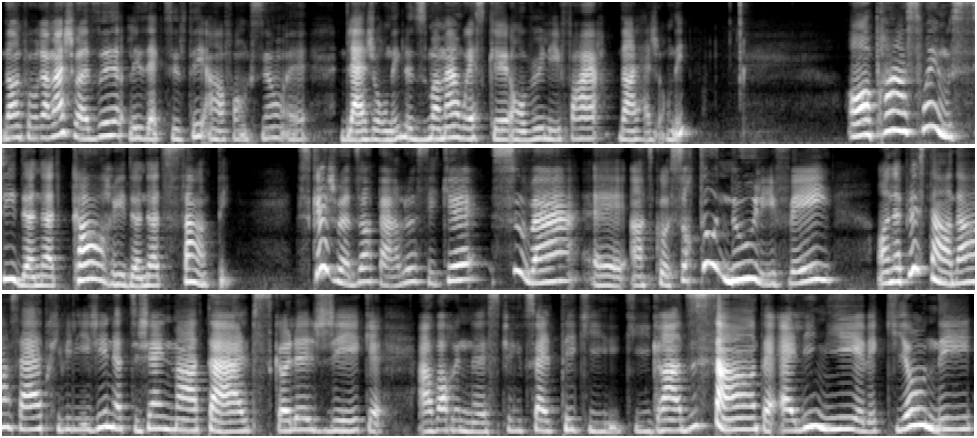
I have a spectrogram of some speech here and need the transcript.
Donc, il faut vraiment choisir les activités en fonction euh, de la journée, du moment où est-ce qu'on veut les faire dans la journée. On prend soin aussi de notre corps et de notre santé. Ce que je veux dire par là, c'est que souvent, euh, en tout cas, surtout nous, les filles, on a plus tendance à privilégier notre hygiène mentale, psychologique, avoir une spiritualité qui, qui est grandissante, alignée avec qui on est,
